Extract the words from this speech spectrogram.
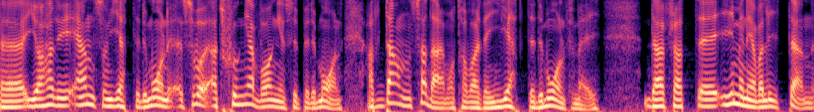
Eh, jag hade ju en som jättedemon, så att sjunga var ingen superdemon. Att dansa däremot har varit en jättedemon för mig. Därför att eh, i och med när jag var liten,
